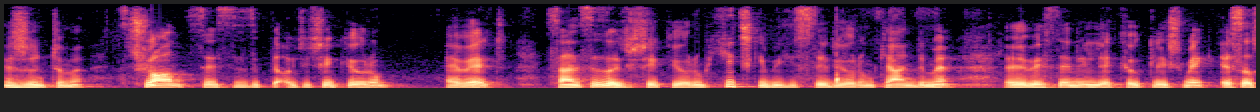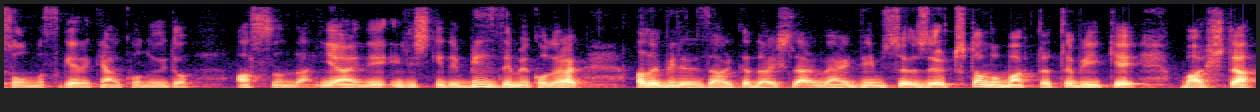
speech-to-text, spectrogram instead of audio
üzüntümü. Şu an sessizlikte acı çekiyorum. Evet, sensiz acı çekiyorum. Hiç gibi hissediyorum kendimi. Ve seninle kökleşmek esas olması gereken konuydu aslında. Yani ilişkide biz demek olarak alabiliriz arkadaşlar. Verdiğim sözleri tutamamak da tabii ki başta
